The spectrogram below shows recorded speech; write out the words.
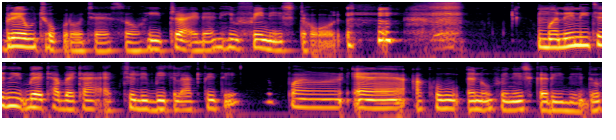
બ્રેવ છોકરો છે. So he tried and he finished whole મને નીચે બેઠા બેઠા એકચ્યુઅલી બીક લાગતી હતી. પણ એણે આખું એનું ફિનિશ કરી દીધું.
